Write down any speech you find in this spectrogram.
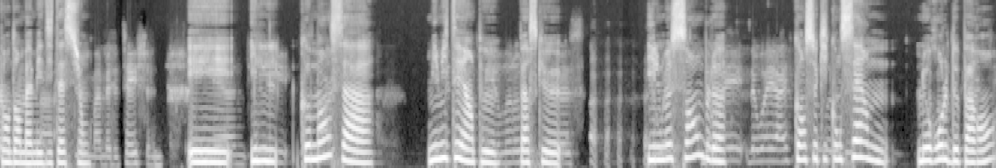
pendant ma méditation. Et il commence à m'imiter un peu parce que il me semble qu'en ce qui concerne le rôle de parent,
